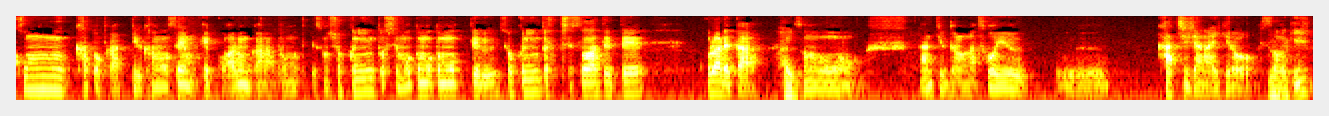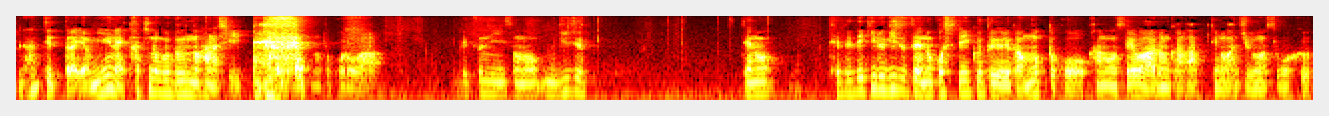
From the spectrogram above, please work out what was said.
込むかとかっていう可能性も結構あるんかなと思ってて、その職人としてもともと持ってる、職人として育ててこられた、はい。その、なんて言うんだろうな、そういう、うー価値じゃないけど、そのぎ、なんて言ったらいいや、見えない価値の部分の話のところは、別にその技術、手の、手でできる技術で残していくというよりかは、もっとこう、可能性はあるんかなっていうのは自分はすごく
